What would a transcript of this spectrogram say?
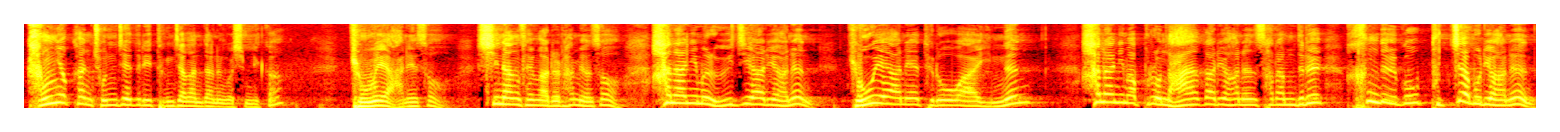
강력한 존재들이 등장한다는 것입니까? 교회 안에서 신앙생활을 하면서 하나님을 의지하려 하는 교회 안에 들어와 있는 하나님 앞으로 나아가려 하는 사람들을 흔들고 붙잡으려 하는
